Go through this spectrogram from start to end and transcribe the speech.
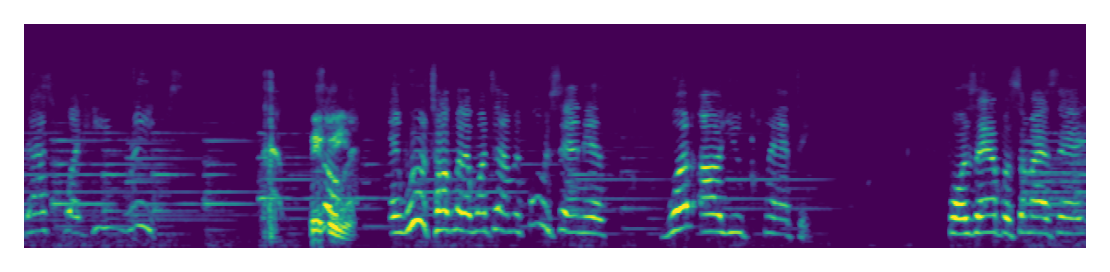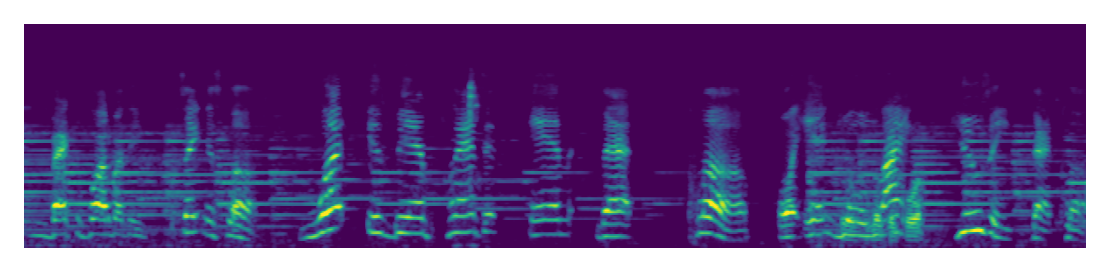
that's what he reaps. So and we were talking about that one time before we were saying is what are you planting? For example somebody said back to part about the satanist club what is being planted in that club or in your life using that club?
